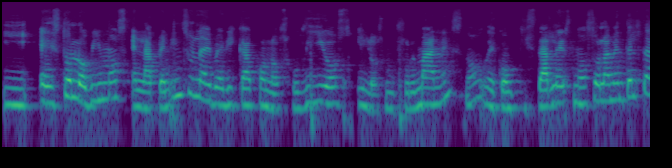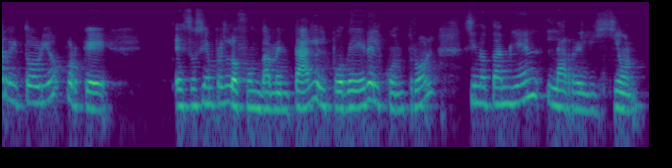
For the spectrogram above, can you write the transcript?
Y esto lo vimos en la península ibérica con los judíos y los musulmanes, ¿no? De conquistarles no solamente el territorio, porque eso siempre es lo fundamental, el poder, el control, sino también la religión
